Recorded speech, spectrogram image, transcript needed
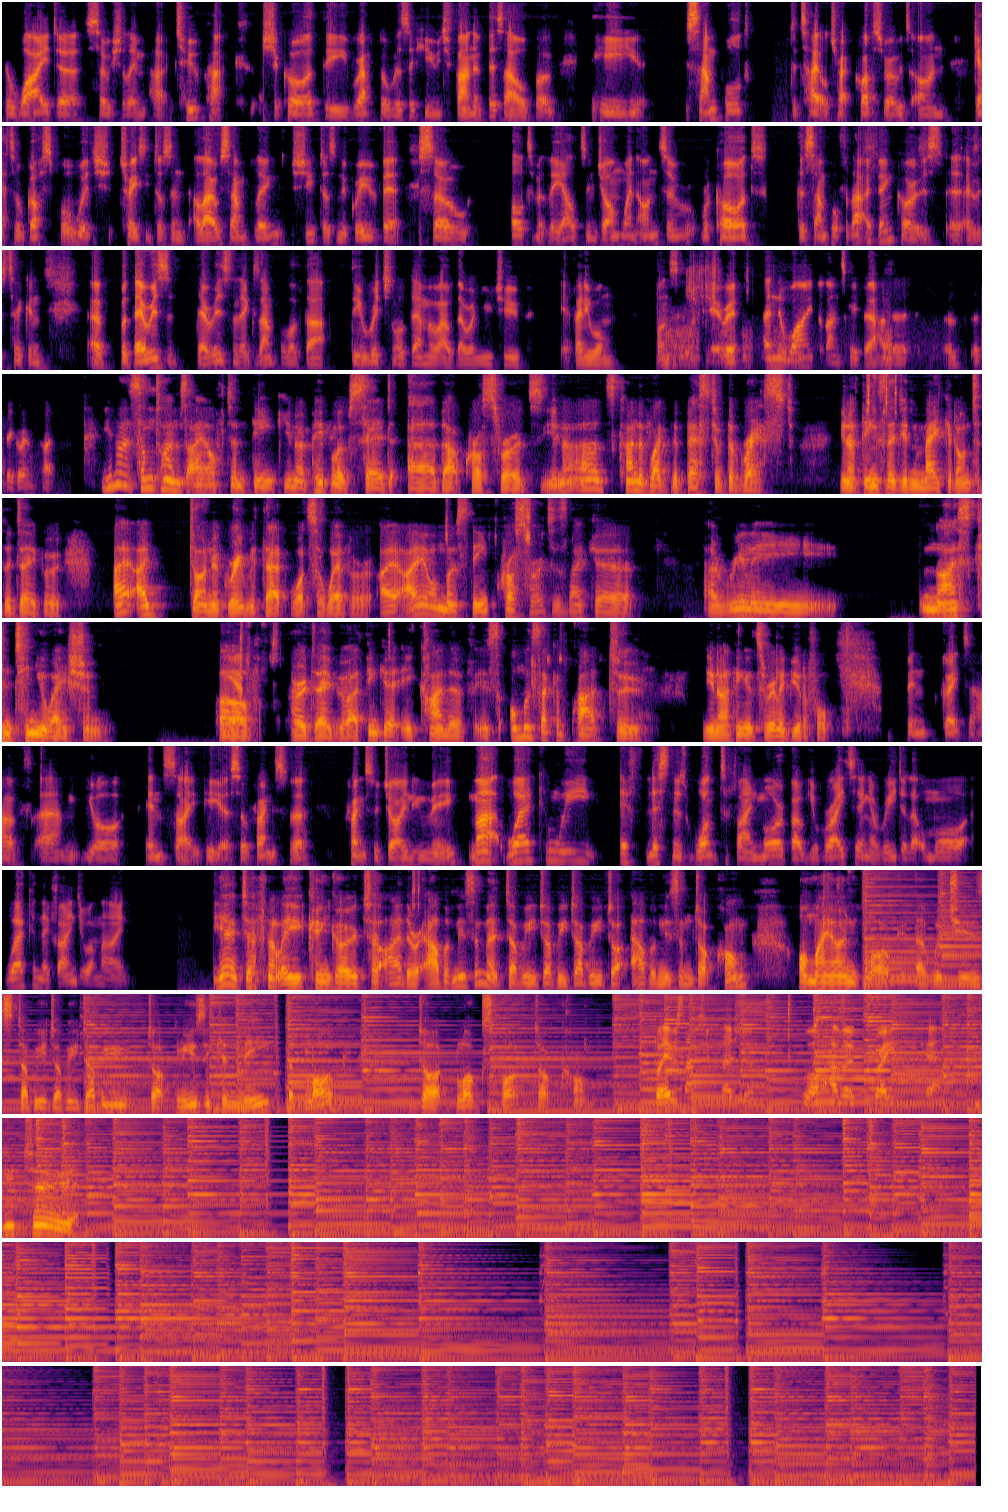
the wider social impact. Tupac Shakur, the rapper, was a huge fan of this album. He sampled the title track Crossroads on Ghetto Gospel, which Tracy doesn't allow sampling. She doesn't agree with it. So ultimately, Elton John went on to record the sample for that, I think, or it was it was taken. Uh, but there is there is an example of that, the original demo out there on YouTube. If anyone wants to hear it, and the wider landscape, it had a, a, a bigger impact. You know, sometimes I often think, you know, people have said uh, about Crossroads, you know, "Oh, it's kind of like the best of the rest, you know, things that didn't make it onto the debut. I, I don't agree with that whatsoever. I, I almost think Crossroads is like a, a really nice continuation Yeah. of her debut. I think it, it kind of is almost like a part two. You know, I think it's really beautiful. Been great to have um, your insight here. So thanks for thanks for joining me, Matt. Where can we, if listeners want to find more about your writing and read a little more, where can they find you online? Yeah, definitely. You can go to either Albumism at www.albumism.com or my own blog, uh, which is www.musicandmetheblog.blogspot.com. But it was an absolute pleasure. Well, have a great weekend. You too.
